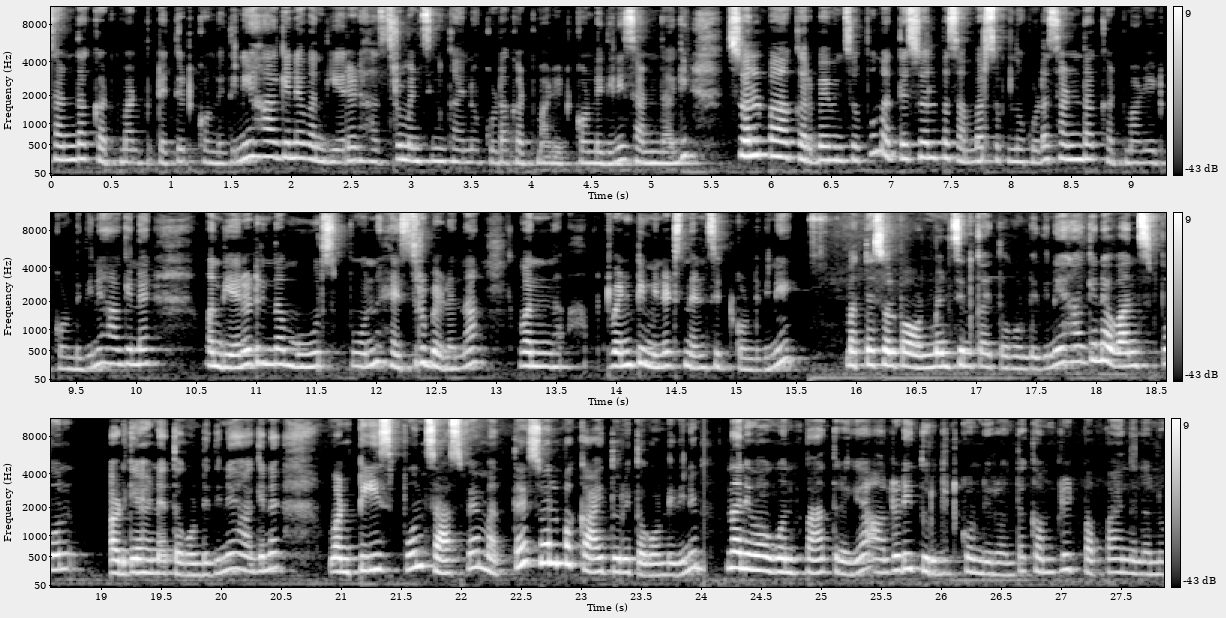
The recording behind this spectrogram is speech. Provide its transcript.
ಸಣ್ಣದಾಗಿ ಕಟ್ ಮಾಡಿಬಿಟ್ಟು ಎತ್ತಿಟ್ಕೊಂಡಿದ್ದೀನಿ. ಹಾಗೆಯೇ ಒಂದು ಎರಡು ಹಸಿರು ಮೆಣಸಿನ್ಕಾಯಿನೂ ಕೂಡ ಕಟ್ ಮಾಡಿ ಇಟ್ಕೊಂಡಿದ್ದೀನಿ ಸಣ್ಣದಾಗಿ. ಸ್ವಲ್ಪ ಕರ್ಬೇವಿನ ಸೊಪ್ಪು ಮತ್ತು ಸ್ವಲ್ಪ ಸಾಂಬಾರು ಸೊಪ್ಪನ್ನು ಕೂಡ ಸಣ್ಣದಾಗಿ ಕಟ್ ಮಾಡಿ ಇಟ್ಕೊಂಡಿದ್ದೀನಿ. ಹಾಗೆಯೇ ಒಂದು ಎರಡರಿಂದ ಮೂರು ಸ್ಪೂನ್ ಹೆಸರು ಬೇಳೆನ ಒಂದು ಟ್ವೆಂಟಿ ಮಿನಿಟ್ಸ್ ನೆನೆಸಿಟ್ಕೊಂಡಿದ್ದೀನಿ. ಮತ್ತು ಸ್ವಲ್ಪ ಒಣಮೆಣ್ಸಿನ್ಕಾಯಿ ತೊಗೊಂಡಿದ್ದೀನಿ. ಹಾಗೆಯೇ ಒಂದು ಸ್ಪೂನ್ ಅಡುಗೆ ಎಣ್ಣೆ ತೊಗೊಂಡಿದ್ದೀನಿ. ಹಾಗೆಯೇ ಒಂದು ಟೀ ಸ್ಪೂನ್ ಸಾಸಿವೆ ಮತ್ತು ಸ್ವಲ್ಪ ಕಾಯಿ ತುರಿ ತೊಗೊಂಡಿದ್ದೀನಿ. ಇವಾಗ ಒಂದು ಪಾತ್ರೆಗೆ ಆಲ್ರೆಡಿ ತುರಿದಿಟ್ಕೊಂಡಿರುವಂಥ ಕಂಪ್ಲೀಟ್ ಪಪ್ಪಾಯನೆಲ್ಲನೂ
